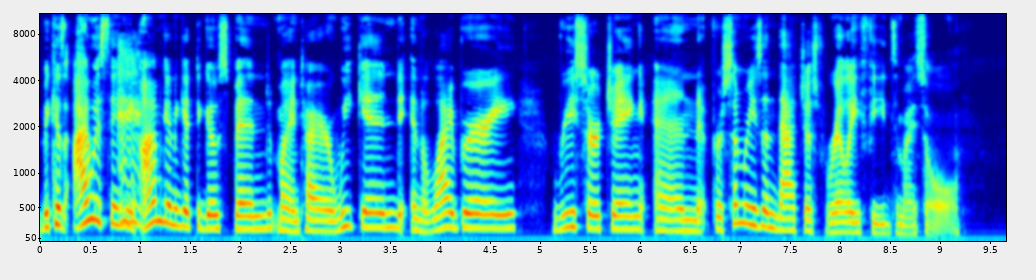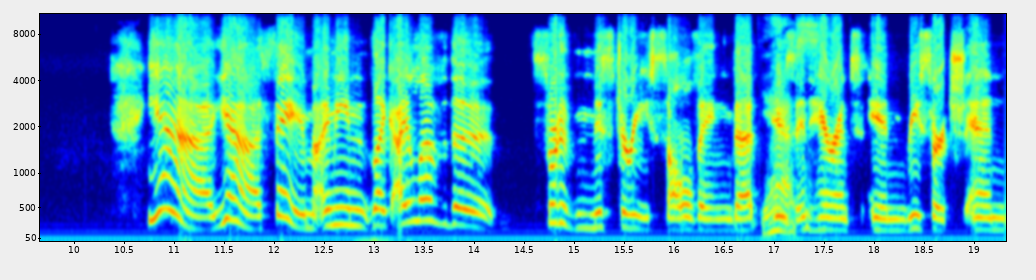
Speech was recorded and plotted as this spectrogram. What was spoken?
because I was thinking I'm going to get to go spend my entire weekend in the library researching. And for some reason, that just really feeds my soul. Yeah, yeah, same. I mean, like, I love the sort of mystery solving that yes. is inherent in research and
